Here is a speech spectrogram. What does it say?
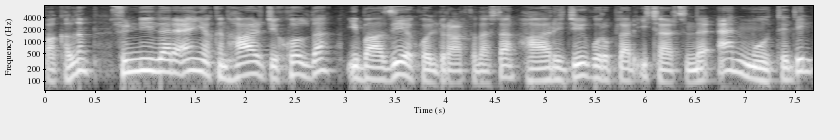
bakalım. Sünnilere en yakın harici kol da İbazi ekoldür arkadaşlar. Harici gruplar içerisinde en mutedil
